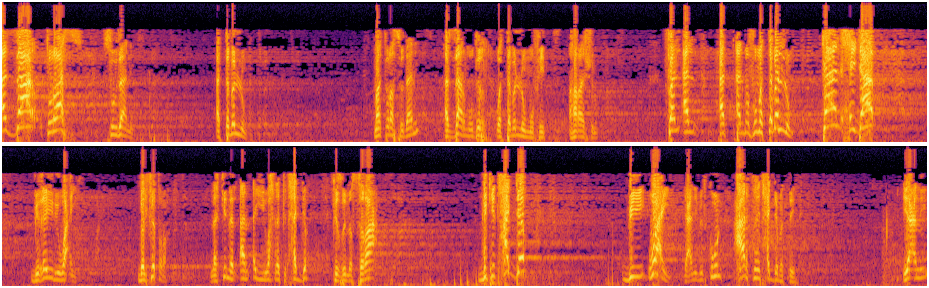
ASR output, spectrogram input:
الزار تراث سوداني. التبلم. ما تراث سوداني؟ الزار مضر والتبلم مفيد. رأيك شنو؟ فالمفهوم التبلم. كان حجاب بغير وعي. بالفطرة. لكن الآن أي واحدة تتحجب في ظل الصراع بتتحجب بوعي يعني بتكون عارفة تحجبت ليه. يعني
